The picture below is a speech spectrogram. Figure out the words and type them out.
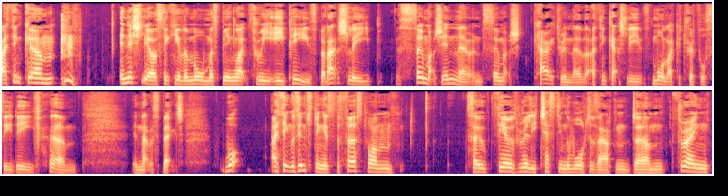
I think um, initially I was thinking of them almost being like three EPs, but actually there's so much in there and so much character in there that I think actually it's more like a triple CD um, in that respect. What I think was interesting is the first one. So Theo was really testing the waters out and um, throwing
